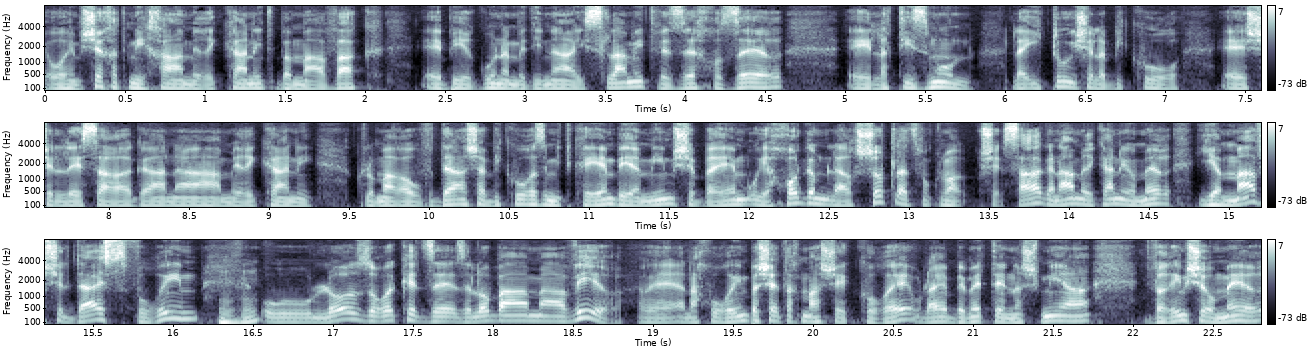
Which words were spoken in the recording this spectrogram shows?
או המשך התמיכה האמריקנית במאבק בארגון המדינה האסלאמית, וזה חוזר לתזמון, לעיתוי של הביקור של שר ההגנה האמריקני. כלומר, העובדה שהביקור הזה מתקיים בימים שבהם הוא יכול גם להרשות לעצמו, כלומר, כששר ההגנה האמריקני אומר ימיו של דאעש ספורים, mm-hmm. הוא לא זורק את זה, זה לא בא מהאוויר. אנחנו רואים בשטח מה שקורה, אולי באמת נשמיע דברים שאומר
